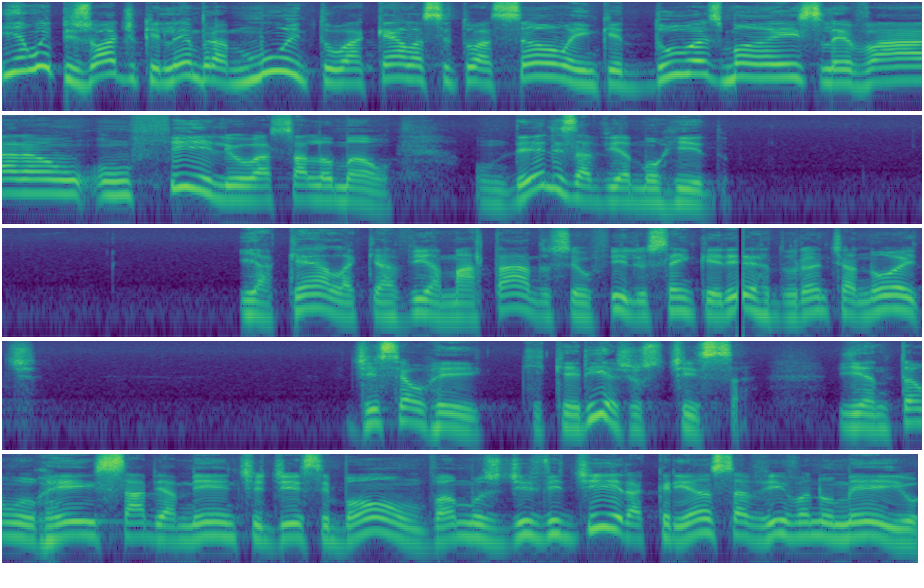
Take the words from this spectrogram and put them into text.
E é um episódio que lembra muito aquela situação em que duas mães levaram um filho a Salomão. Um deles havia morrido. E aquela que havia matado seu filho sem querer durante a noite disse ao rei que queria justiça. E então o rei sabiamente disse: Bom, vamos dividir a criança viva no meio,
